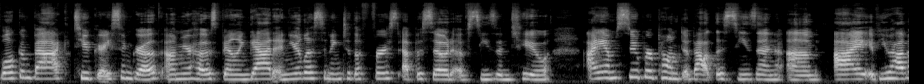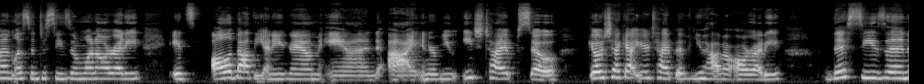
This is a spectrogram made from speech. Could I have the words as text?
welcome back to Grace and Growth. I'm your host, Balin Gad, and you're listening to the first episode of season two. I am super pumped about this season. Um, I, if you haven't listened to season one already, it's all about the Enneagram, and I interview each type. So go check out your type if you haven't already. This season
